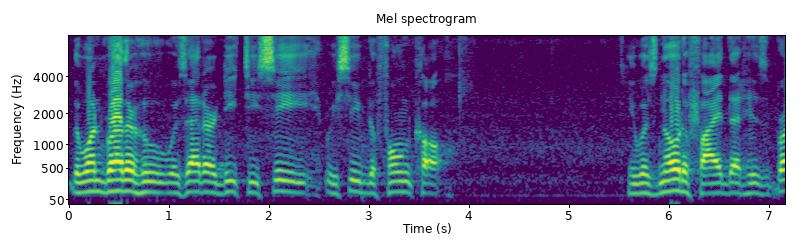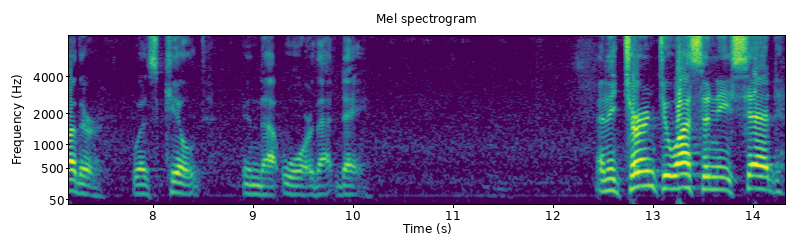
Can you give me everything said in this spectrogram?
The one brother who was at our DTC received a phone call. He was notified that his brother was killed in that war that day. And he turned to us and he said,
